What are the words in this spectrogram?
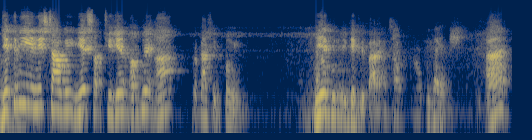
जितनी ये निष्ठा होगी ये सब चीज़ें अपने आप प्रकाशित होंगी। ये गुरु जी की कृपा है। अच्छा लोग हाँ?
